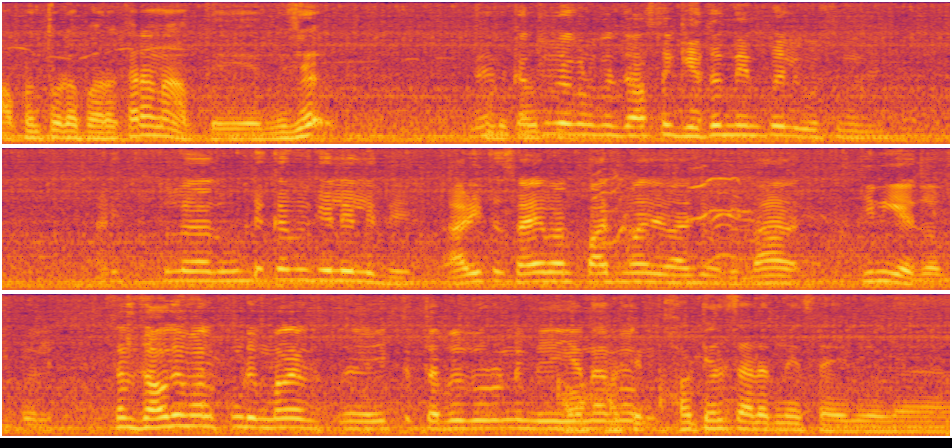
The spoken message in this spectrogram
आपण थोडंफार करा ना हप्ते म्हणजे तुझ्याकडून जास्त घेतच नाही पहिली गोष्ट म्हणजे. आणि तुला उलटे कमी केलेले ते. अडीच साहेब आणि पाच माझे असे होते. दहा तीन घ्यायचो आपण पहिले. चल जाऊ दे मला पुढे. मला एक तर तब्येतवरून मी येणार हॉटेल नव्हतो. हॉटेल चालत नाही साहेब एवढं.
